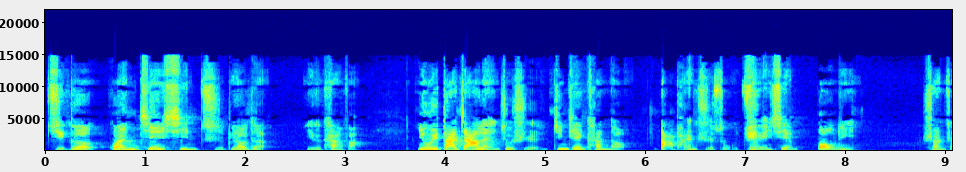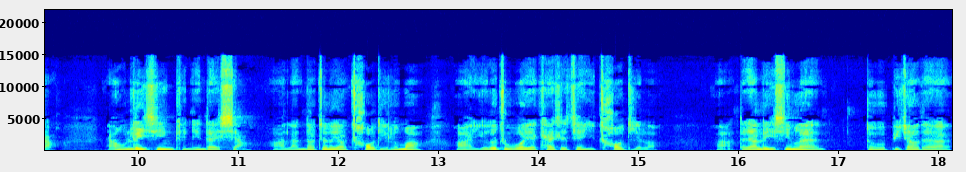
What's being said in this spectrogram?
几个关键性指标的一个看法，因为大家呢就是今天看到大盘指数全线暴力上涨。然后内心肯定在想啊，难道真的要抄底了吗？啊，有的主播也开始建议抄底了，啊，大家内心呢都比较的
